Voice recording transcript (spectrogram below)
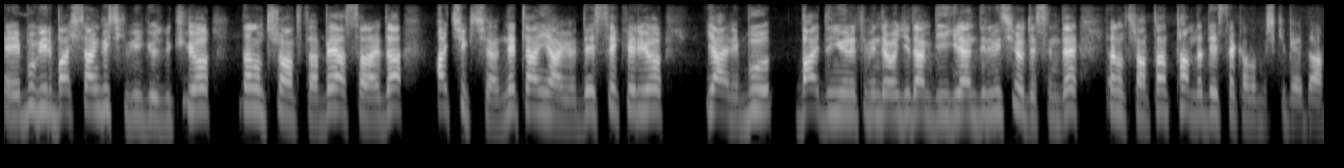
e, bu bir başlangıç gibi gözüküyor. Donald Trump da Beyaz Saray'da açıkça Netanyahu'ya destek veriyor. Yani bu Biden yönetiminde önceden bilgilendirilmişin ötesinde Donald Trump'tan tam da destek alınmış gibi Eda.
